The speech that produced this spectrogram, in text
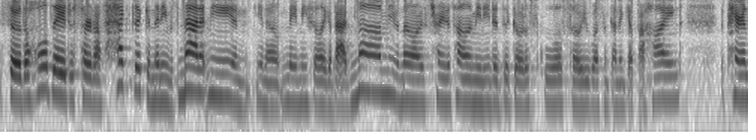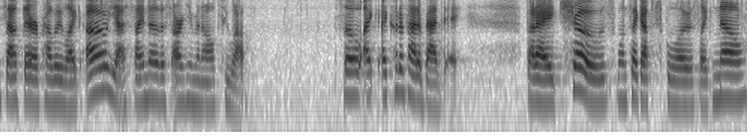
so the whole day just started off hectic, and then he was mad at me and, you know, made me feel like a bad mom, even though I was trying to tell him he needed to go to school so he wasn't going to get behind. The parents out there are probably like, oh, yes, I know this argument all too well. So I, I could have had a bad day. But I chose, once I got to school, I was like, no,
